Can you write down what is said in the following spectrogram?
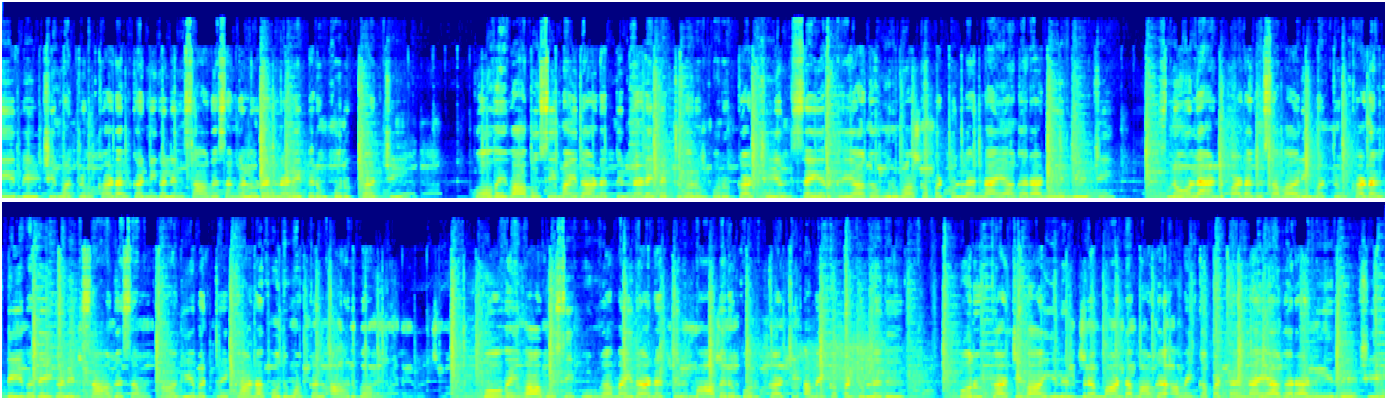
நீர்வீழ்ச்சி மற்றும் கடல் கன்னிகளின் சாகசங்களுடன் நடைபெறும் பொருட்காட்சி. கோவை வாபுசி மைதானத்தில் நடைபெற்று வரும் பொருட்காட்சியில் செயற்கையாக உருவாக்கப்பட்டுள்ள நயாகரா நீர்வீழ்ச்சி ஸ்னோலேண்ட் படகு சவாரி மற்றும் கடல் தேவதைகளின் சாகசம் ஆகியவற்றை காண பொதுமக்கள் ஆர்வம். கோவை வாபுசி பூங்கா மைதானத்தில் மாபெரும் பொருட்காட்சி அமைக்கப்பட்டுள்ளது. பொருட்காட்சி வாயிலில் பிரம்மாண்டமாக அமைக்கப்பட்ட நயாகரா நீர்வீழ்ச்சியை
